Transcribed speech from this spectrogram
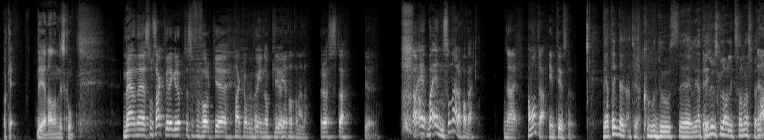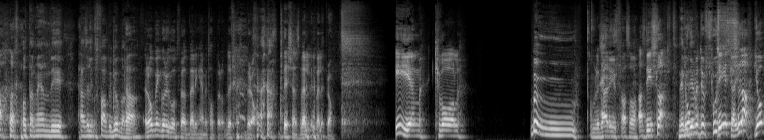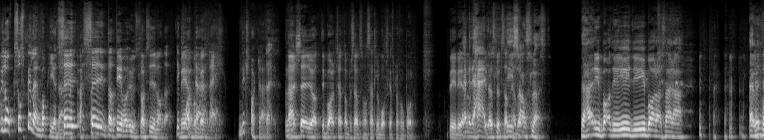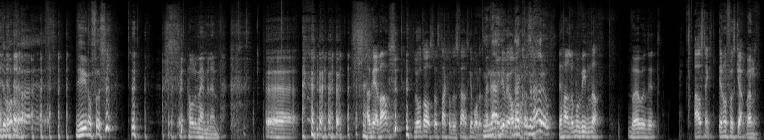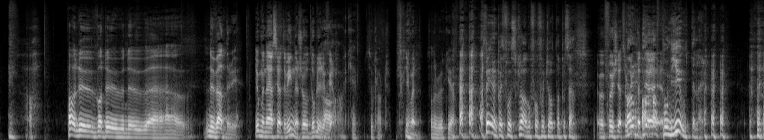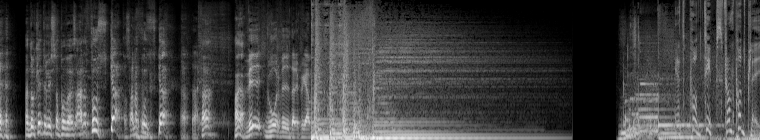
Okej, det är en annan diskussion. Men eh, som sagt, vi lägger upp det så får folk eh, Tack Robin gå in och eh, att han är det. rösta. Var, var Enzo nära Fabbe? Nej, Han var inte det? inte just nu. Jag tänkte att jag Kudus, eller jag tänkte du skulle ha lite sådana spelare. Otamendi, alltså lite Fabbe-gubbar. Ja. Robin går i god för att Bellingham är toppen det känns bra. Det känns väldigt, väldigt bra. EM-kval. Boo! Ja, men det där är ju alltså... Alltså det är slakt. Nej, Jo det- men du fuskar det är slakt. Jag vill också spela Mbappé där. Säg, säg inte att det var utslagsgivande. Det är klart det är. Nej. Det är klart det är. Nej. Det här säger ju att det är bara 13% som har sett Lobotka spela fotboll. Det är det. Nej, men det här är är, det är sanslöst. Det här är ju bara, det är, det är ju bara så här... äh, Jag vet inte. Vad, det är ju något fusk. Jag håller med Eminem. Ja, men jag vann. Låt oss snacka om den svenska bollen. Men när, när många kom den här upp? Det handlar om att vinna. Då har jag vunnit. Ja, snyggt. Genom att fuska, men... Fan du, vad du nu... Eh, nu vänder du ju. Jo, men när jag ser att du vinner så då blir det fel. Ja, okej. Såklart. Jo, men, Som du brukar göra. Springer du på ett fusklag och får 48 procent. men först, jag tror Har inte de, att... de jag- haft på mute eller? ja, de kan inte lyssna på vad Han har fuskat! Alltså, han har fuskat! Ja. Ja, ja. Vi går vidare i programmet. Ett poddtips från Podplay.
